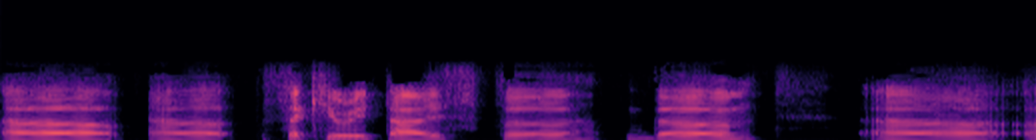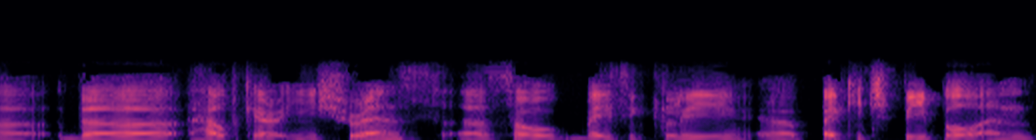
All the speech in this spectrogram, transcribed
uh, uh, securitized the the uh, the healthcare insurance. so basically, package people and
